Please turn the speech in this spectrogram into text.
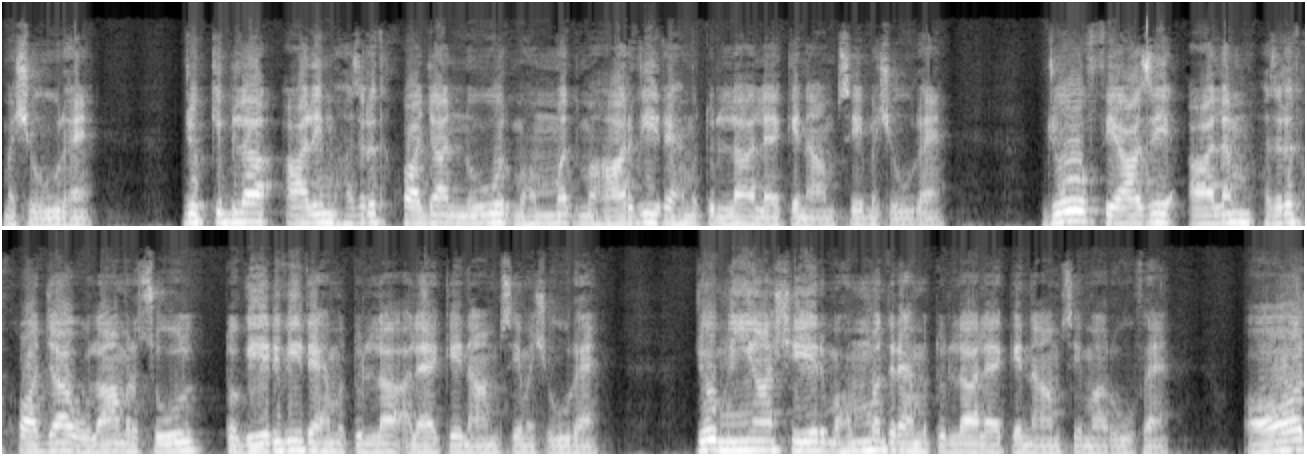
مشہور ہیں، جو قبلہ عالم حضرت خواجہ نور محمد مہاروی رحمت اللہ علیہ کے نام سے مشہور ہیں، جو فیاض عالم حضرت خواجہ غلام رسول تو گیروی رحمت اللہ علیہ کے نام سے مشہور ہیں، جو میاں شیر محمد رحمت اللہ علیہ کے نام سے معروف ہیں اور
